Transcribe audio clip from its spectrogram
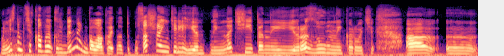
мені з ним цікаво, як з людиною балакати. Ну, типу, Саша інтелігентний, начитаний, розумний. коротше. А е,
